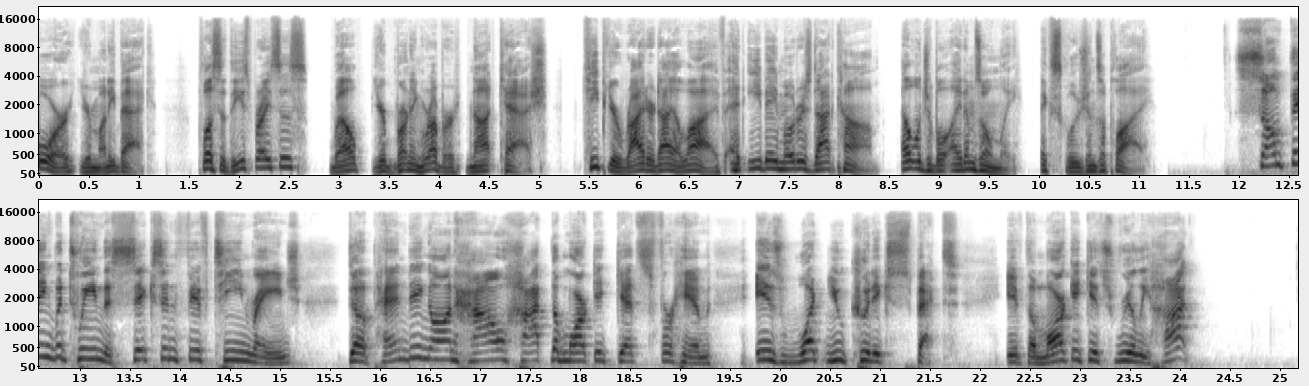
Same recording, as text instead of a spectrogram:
or your money back. Plus, at these prices, well, you're burning rubber, not cash. Keep your ride or die alive at ebaymotors.com. Eligible items only. Exclusions apply. Something between the 6 and 15 range, depending on how hot the market gets for him, is what you could expect. If the market gets really hot,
